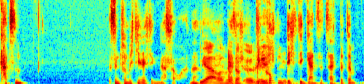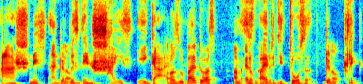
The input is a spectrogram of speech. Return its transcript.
Katzen sind für mich die richtigen Nassauer. Ne? Ja, aber wirklich, Also, äh, die richtig. gucken dich die ganze Zeit mit dem Arsch nicht an. Genau. Du bist denen scheißegal. Aber sobald du was am Essen Sobald du die Dose genau, klick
